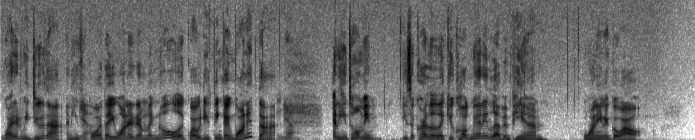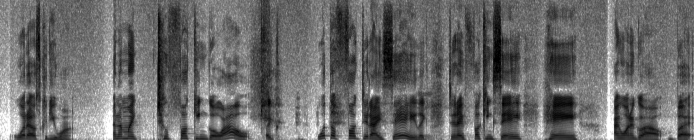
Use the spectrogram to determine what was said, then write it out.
why did we do that? And he's like, well, I thought you wanted it. I'm like, no, like, why would you think I wanted that? Yeah. And he told me, he said, Carla, like you called me at 11 p.m. wanting to go out. What else could you want? And I'm like, to fucking go out. Like, what the fuck did I say? Like, did I fucking say, hey, I want to go out, but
